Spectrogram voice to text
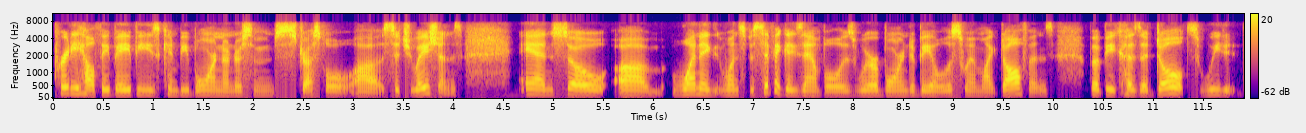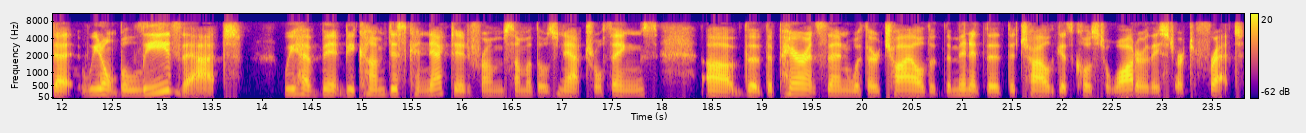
pretty healthy babies can be born under some stressful uh, situations. And so, um, one one specific example is we're born to be able to swim like dolphins, but because adults we that we don't believe that we have been, become disconnected from some of those natural things. Uh, the the parents then with their child, the minute that the child gets close to water, they start to fret.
